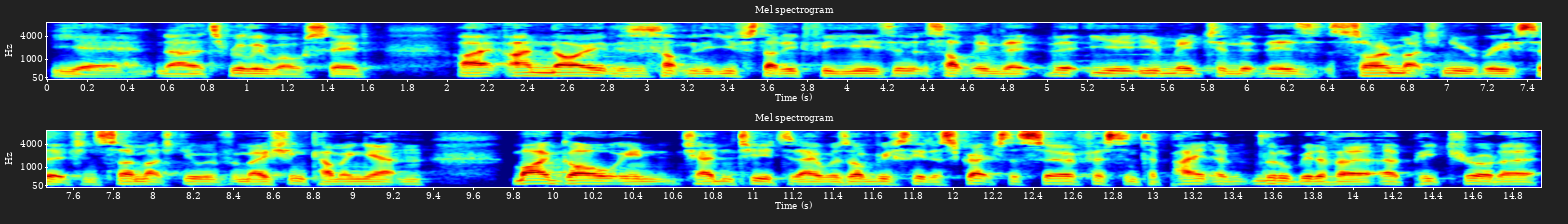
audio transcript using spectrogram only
Yeah, no, that's really well said. I, I know this is something that you've studied for years, and it's something that, that you, you mentioned that there's so much new research and so much new information coming out. And my goal in chatting to you today was obviously to scratch the surface and to paint a little bit of a, a picture or to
